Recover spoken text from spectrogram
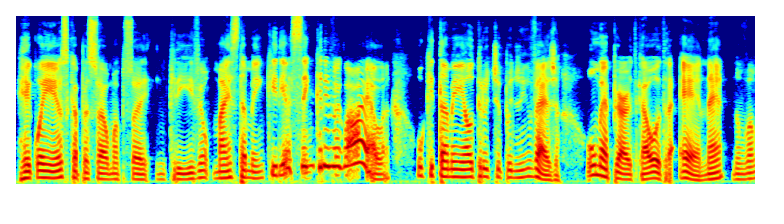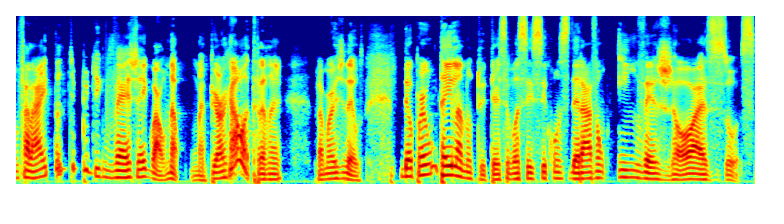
Reconheço que a pessoa é uma pessoa incrível, mas também queria ser incrível igual a ela. O que também é outro tipo de inveja. Uma é pior do que a outra? É, né? Não vamos falar, ai, todo tipo de inveja é igual. Não, uma é pior que a outra, né? Pelo amor de Deus. Eu perguntei lá no Twitter se vocês se consideravam invejosos.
